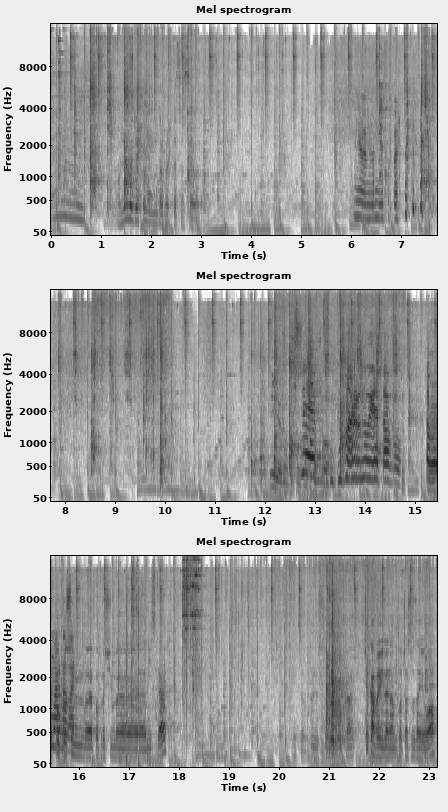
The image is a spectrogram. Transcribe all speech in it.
Mm, Nawet jeszcze mógłbym troszeczkę sosowego. Nie wiem, dla mnie super. I jedną taką Nie, wystarczyło. marnuję tofu. To E, marnować. poprosimy, e, poprosimy miskę. I co, tu już sobie łuka. Ciekawe ile nam to czasu zajęło.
